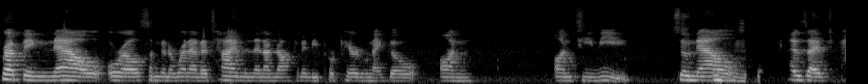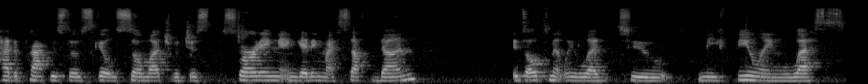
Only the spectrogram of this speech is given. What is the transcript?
prepping now, or else I'm going to run out of time, and then I'm not going to be prepared when I go on on TV. So now mm-hmm because I've had to practice those skills so much with just starting and getting my stuff done, it's ultimately led to me feeling less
